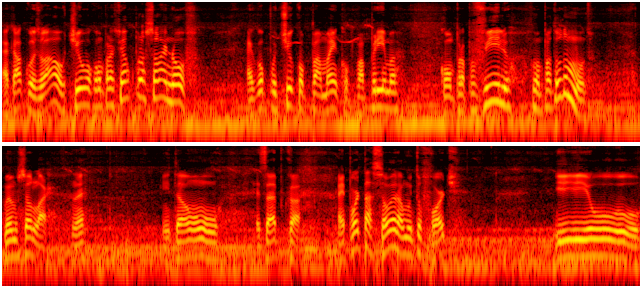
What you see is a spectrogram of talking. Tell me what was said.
É aquela coisa, ah, o tio vai comprar, comprou um celular novo. Aí compra pro tio, compra pra mãe, compra pra prima, compra pro filho, compra pra todo mundo. Mesmo celular, né? Então, essa época a importação era muito forte. E o.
